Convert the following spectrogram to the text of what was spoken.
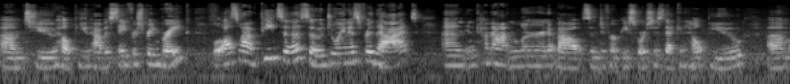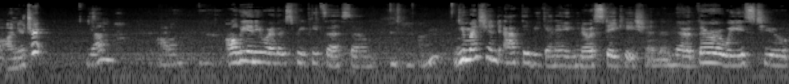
um, to help you have a safer spring break. We'll also have pizza, so join us for that um, and come out and learn about some different resources that can help you um, on your trip. Yum. I'll, be anywhere there's free pizza, so. Um, you mentioned at the beginning, you know, a staycation, and there, there are ways to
